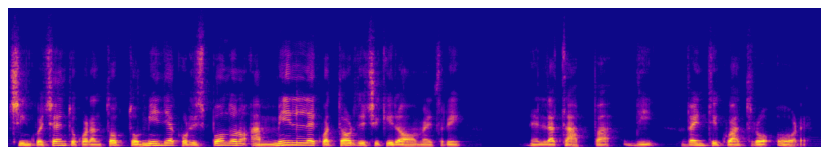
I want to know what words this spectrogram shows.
548 miglia corrispondono a 1014 km nella tappa di 24 ore.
